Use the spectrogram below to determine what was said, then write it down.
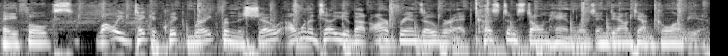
Hey folks, while we take a quick break from the show, I want to tell you about our friends over at Custom Stone Handlers in downtown Columbia.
